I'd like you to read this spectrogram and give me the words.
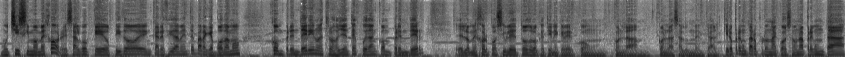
muchísimo mejor. Es algo que os pido encarecidamente para que podamos comprender y nuestros oyentes puedan comprender eh, lo mejor posible de todo lo que tiene que ver con, la, con la, salud mental. Quiero preguntaros por una cosa, una pregunta,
